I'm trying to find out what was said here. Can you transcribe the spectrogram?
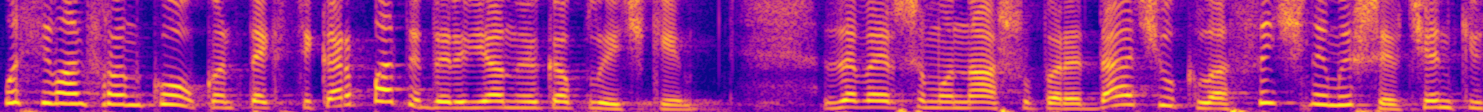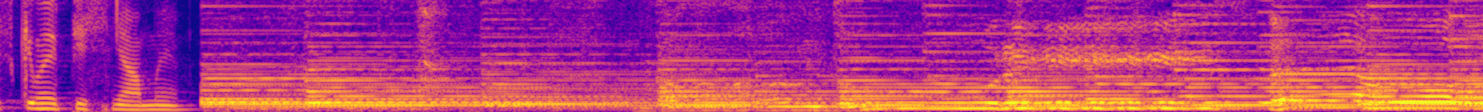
Ось Іван Франко в контексті Карпати дерев'яної каплички. Завершимо нашу передачу класичними шевченківськими піснями. Сі,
